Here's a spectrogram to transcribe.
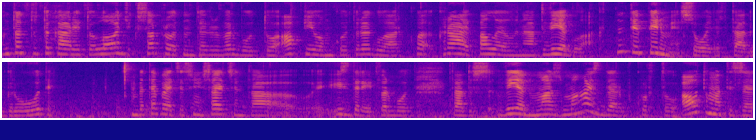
Un tad tu arī to loģiku saproti, un tev ir varbūt to apjomu, ko tu regulāri krāji, palielināt vieglāk. Nu, tie pirmie soļi ir tādi grūti. Bet tāpēc es viņus aicinu tā izdarīt, varbūt tādus vienu mazu mājas darbu, kur tu automatizē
